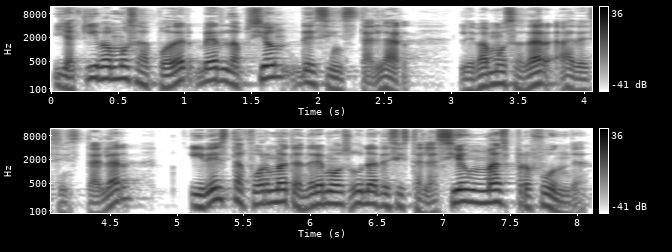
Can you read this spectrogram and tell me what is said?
y aquí vamos a poder ver la opción desinstalar. Le vamos a dar a desinstalar y de esta forma tendremos una desinstalación más profunda.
